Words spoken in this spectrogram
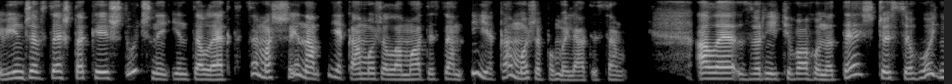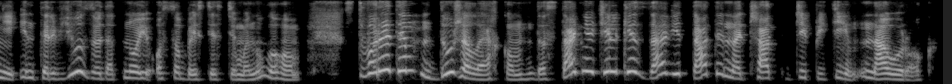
Він же все ж таки штучний інтелект, це машина, яка може ламатися і яка може помилятися. Але зверніть увагу на те, що сьогодні інтерв'ю з видатною особистістю минулого створити дуже легко. Достатньо тільки завітати на чат GPT на урок.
